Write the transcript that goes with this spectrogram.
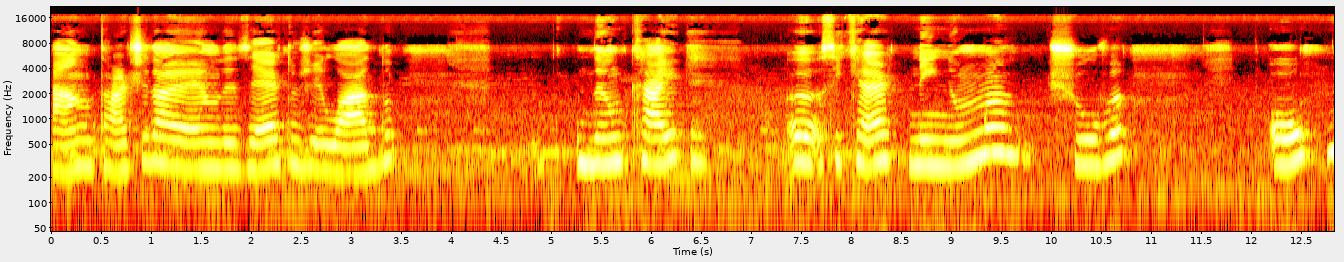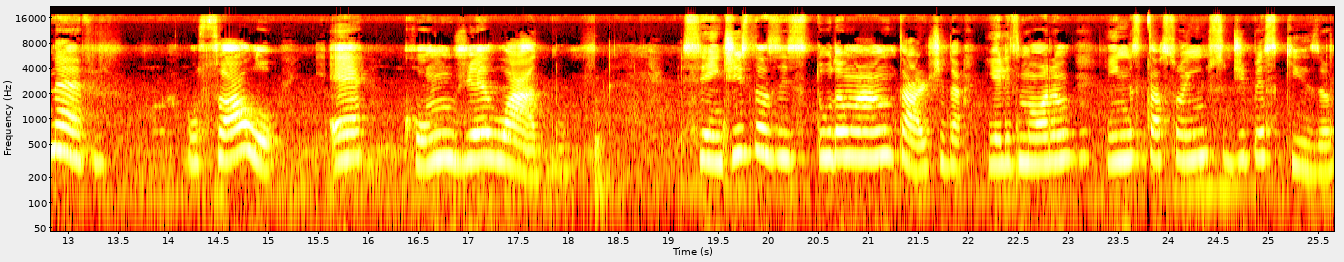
A Antártida é um deserto gelado. Não cai uh, sequer nenhuma chuva ou neve. O solo é congelado. Cientistas estudam a Antártida e eles moram em estações de pesquisa.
